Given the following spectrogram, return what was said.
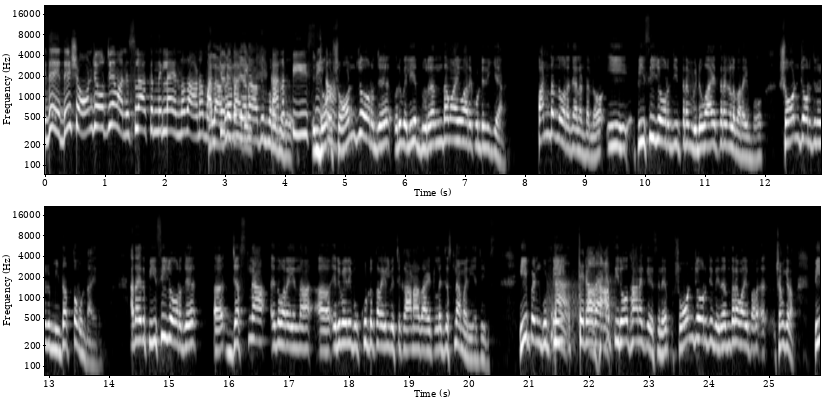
ഇത് ഇത് ഷോൺ ജോർജ് മനസ്സിലാക്കുന്നില്ല എന്നതാണ് മറ്റൊരു കാര്യം. കാരണം ഷോൺ ജോർജ് ഒരു വലിയ ദുരന്തമായി മാറിക്കൊണ്ടിരിക്കുകയാണ്. പണ്ടെന്ന് പറഞ്ഞാലുണ്ടല്ലോ ഈ പി സി ജോർജ് ഇത്തരം വിടുവായത്തരങ്ങൾ പറയുമ്പോൾ ഷോൺ ജോർജിന് ഒരു മിതത്വം ഉണ്ടായിരുന്നു അതായത് പി സി ജോർജ് ജസ്ന എന്ന് പറയുന്ന എരുമേലി മുക്കൂട്ടുത്തറയിൽ വെച്ച് കാണാതായിട്ടുള്ള ജസ്ന മരിയ ജെയിംസ്. ഈ പെൺകുട്ടി ആ, തിരോധാന. കേസിൽ ഷോൺ ജോർജ് നിരന്തരമായി പറ ക്ഷമിക്കണം. പി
